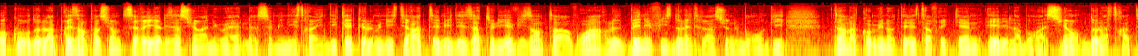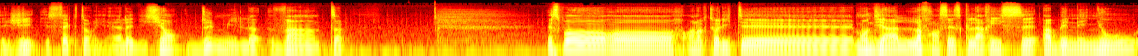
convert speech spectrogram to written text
au cours de la présentation de ses réalisations annuelles. Ce ministre a indiqué que le ministère a tenu des ateliers visant à avoir le bénéfice de l'intégration du Burundi dans la communauté est-africaine et l'élaboration de la stratégie sectorielle édition 2020. Sport en actualité mondiale, la Française Clarisse Abenenou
